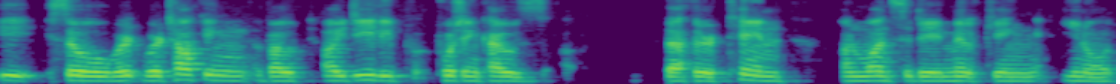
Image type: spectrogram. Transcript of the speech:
it, so we're, we're talking about ideally putting cows that are thin on once a day milking, you know,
